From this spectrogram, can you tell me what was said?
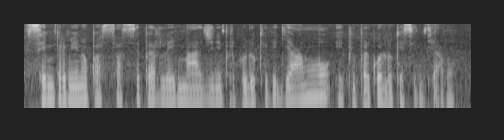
sempre meno passasse per le immagini, per quello che vediamo e più per quello che sentiamo.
